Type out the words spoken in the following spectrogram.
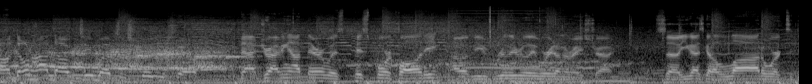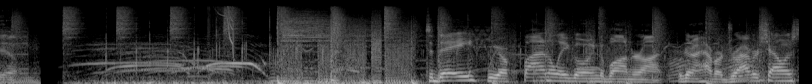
Uh, don't hot dog too much and screw yourself. That driving out there was piss poor quality. I would be really, really worried on a racetrack. So you guys got a lot of work to do. Today, we are finally going to Bondurant. We're gonna have our driver challenge.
